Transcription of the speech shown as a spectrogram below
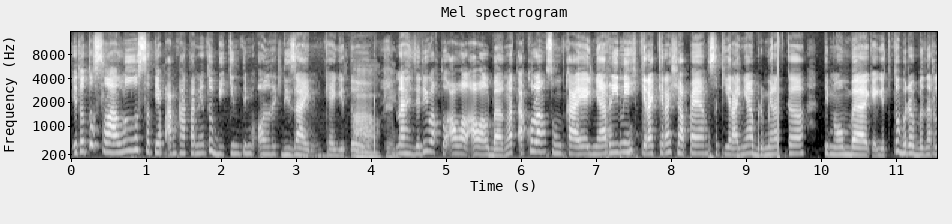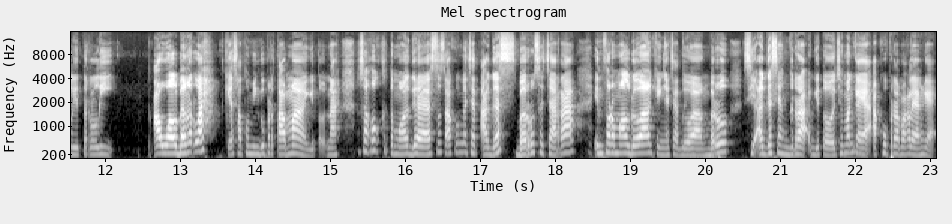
itu tuh selalu setiap angkatannya tuh bikin tim all rig design kayak gitu. Ah, oke. Nah, jadi waktu awal-awal banget aku langsung kayak nyari nih kira-kira siapa yang sekiranya berminat ke tim lomba kayak gitu tuh bener-bener literally awal banget lah kayak satu minggu pertama gitu. Nah, terus aku ketemu Agas, terus aku ngechat Agas baru secara informal doang kayak ngechat doang. Baru si Agas yang gerak gitu. Cuman kayak aku pertama kali yang kayak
